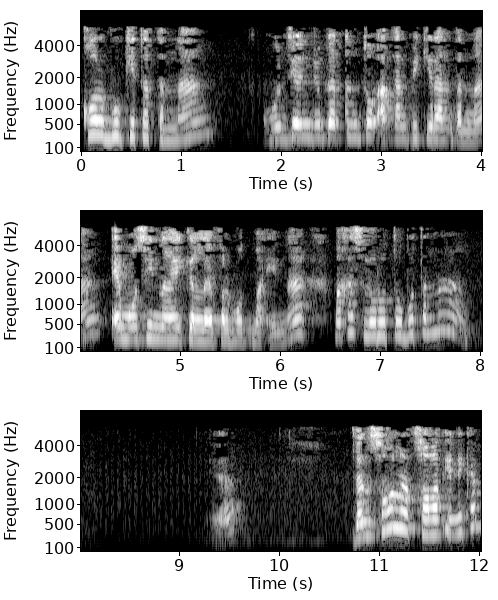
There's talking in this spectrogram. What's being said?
kolbu kita tenang, kemudian juga tentu akan pikiran tenang, emosi naik ke level mutmainah, maka seluruh tubuh tenang. Ya. Dan sholat, sholat ini kan,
